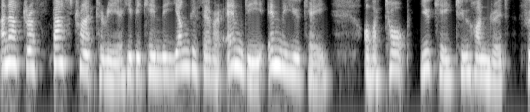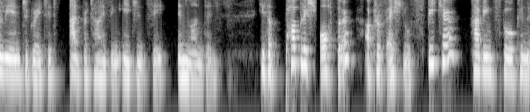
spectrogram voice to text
And after a fast track career, he became the youngest ever MD in the UK of a top UK 200 fully integrated advertising agency in London. He's a published author, a professional speaker, having spoken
